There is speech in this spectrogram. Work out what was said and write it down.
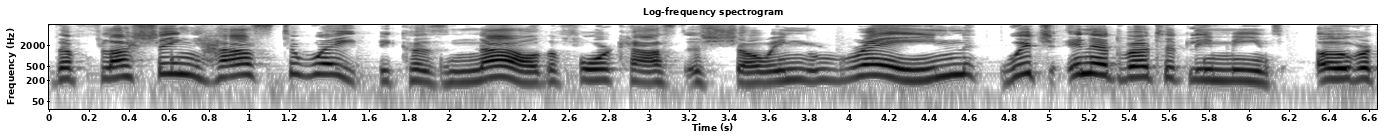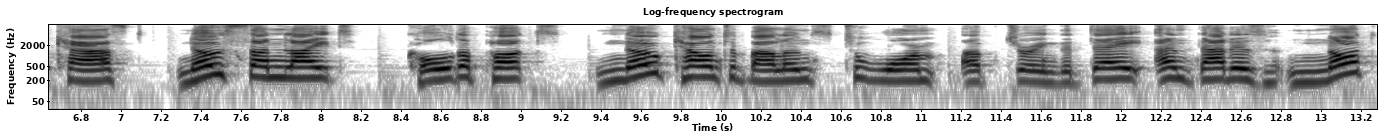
the flushing has to wait because now the forecast is showing rain, which inadvertently means overcast, no sunlight, colder pots, no counterbalance to warm up during the day, and that is not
